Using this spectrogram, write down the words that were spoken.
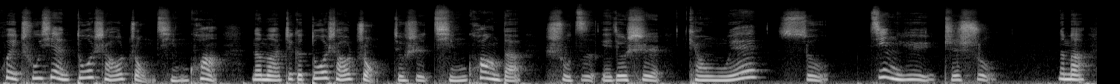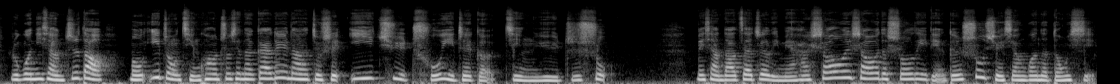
会出现多少种情况，那么这个多少种就是情况的数字，也就是경우数，境遇之数。那么，如果你想知道某一种情况出现的概率呢，就是一去除以这个境遇之数。没想到在这里面还稍微稍微的说了一点跟数学相关的东西。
